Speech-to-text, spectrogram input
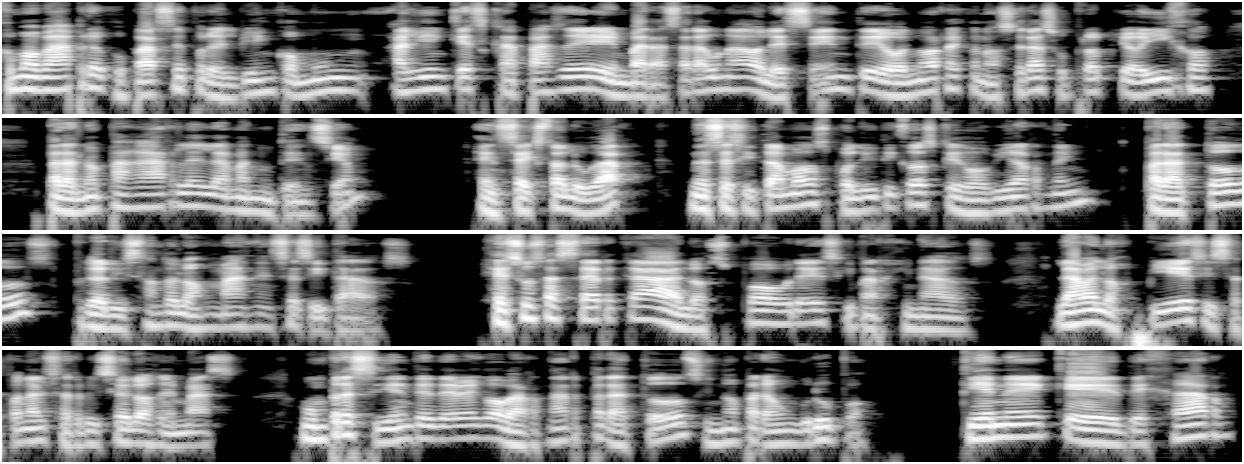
¿Cómo va a preocuparse por el bien común alguien que es capaz de embarazar a un adolescente o no reconocer a su propio hijo para no pagarle la manutención? En sexto lugar, necesitamos políticos que gobiernen para todos priorizando los más necesitados. Jesús acerca a los pobres y marginados, lava los pies y se pone al servicio de los demás. Un presidente debe gobernar para todos y no para un grupo. Tiene que dejar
